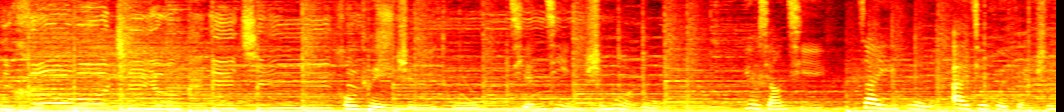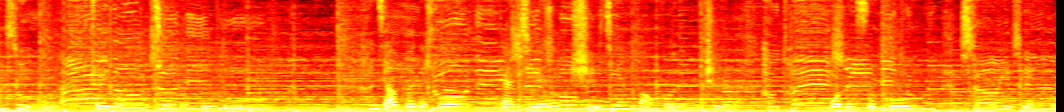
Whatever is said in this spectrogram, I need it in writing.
你和我只有一起。后退是迷途，前进是陌路。又想起，再一步，爱就会粉身碎骨，坠入无尽的孤独。听小哥的歌，感觉时间仿佛凝滞了，我们似乎从未变过。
